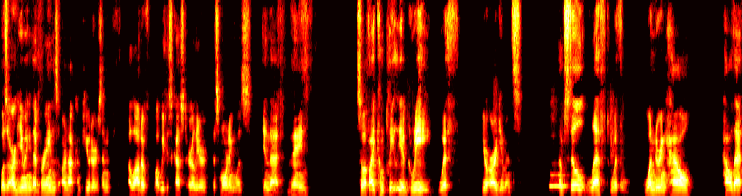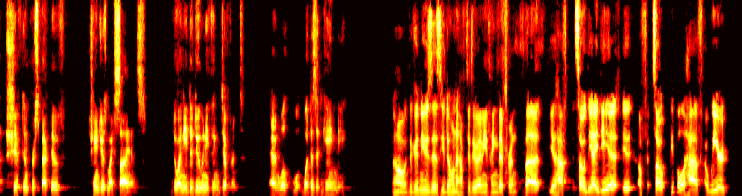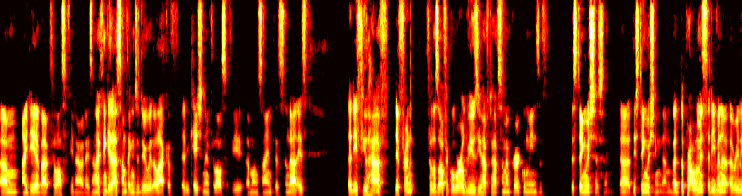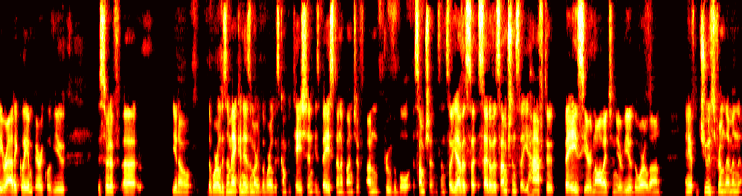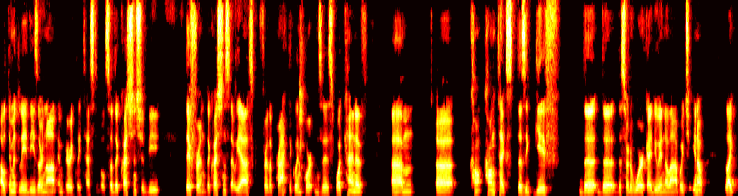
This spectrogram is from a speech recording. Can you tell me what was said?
was arguing that brains are not computers, and a lot of what we discussed earlier this morning was in that vein. So if I completely agree with your arguments, I'm still left with wondering how, how that shift in perspective changes my science. Do I need to do anything different? And will, what does it gain me? No, the good news is you don't have to do anything different, but you have, so the idea of, so people have a weird um, idea about philosophy nowadays, and I think it has something to do with a lack of education in philosophy among scientists, and that is that if you have different philosophical worldviews, you have to have some empirical means of distinguishing, uh, distinguishing them. But the problem is that even a, a really radically empirical view, this sort of, uh, you know, the world is a mechanism or the world is computation is based on a bunch of unprovable assumptions. And so you have a set of assumptions that you have to base your knowledge and your view of the world on. And you have to choose from them. And ultimately, these are not empirically testable. So the question should be different. The questions that we ask for the practical importance is what kind of um, uh, co- context does it give the, the, the sort of work I do in the lab, which, you know, like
